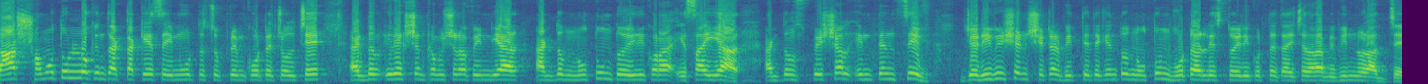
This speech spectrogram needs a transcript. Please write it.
তার সমতুল্য কিন্তু একটা কেস এই মুহূর্তে সুপ্রিম কোর্টে চলছে। একদম ইলেকশন কমিশন অফ ইন্ডিয়ার একদম নতুন তৈরি করা এসআইআর একদম স্পেশাল ইন্টেন্সিভ যে রিভিশন সেটার ভিত্তিতে কিন্তু নতুন ভোটার লিস্ট তৈরি করতে চাইছে তারা বিভিন্ন রাজ্যে।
